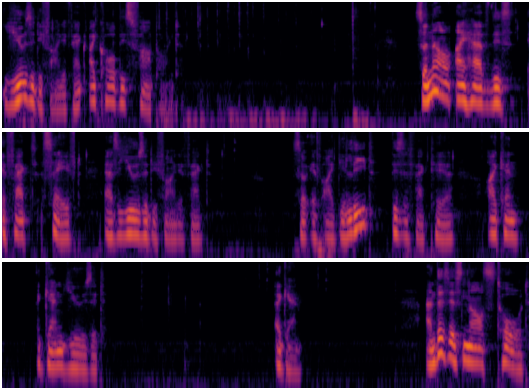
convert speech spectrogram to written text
user-defined effect. I call this far point. So now I have this effect saved as a user-defined effect. So if I delete this effect here, I can again use it again. And this is now stored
